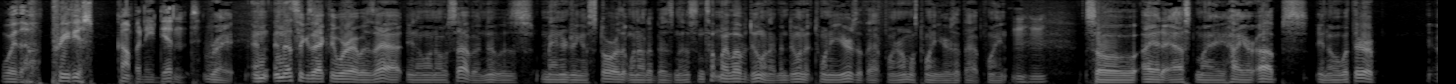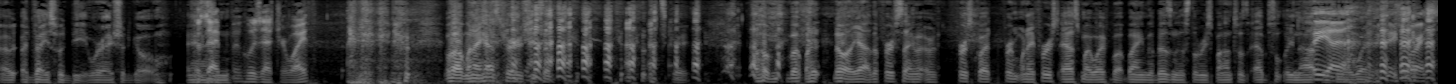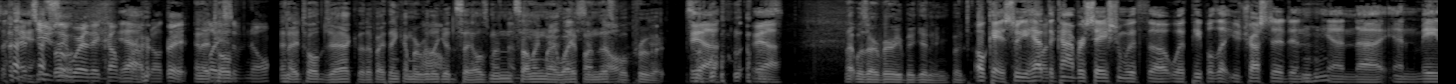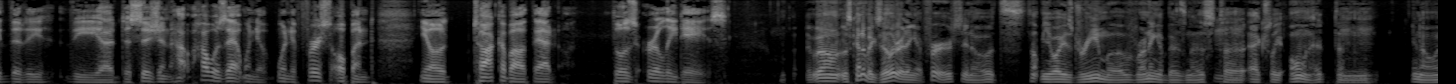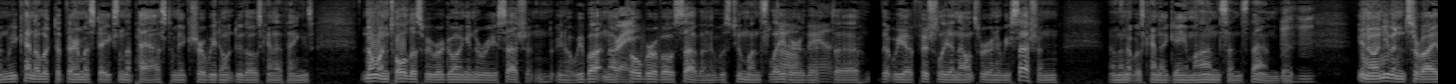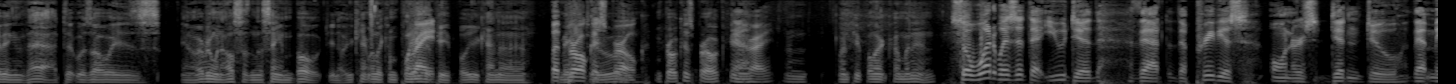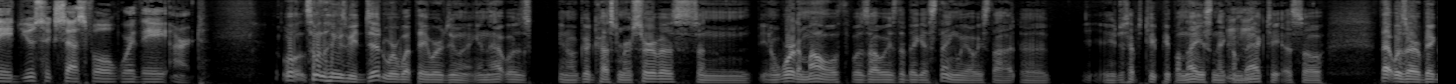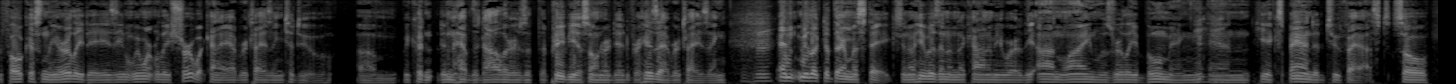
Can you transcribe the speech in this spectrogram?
where the previous company didn't. Right. And and that's exactly where I was at, you know, in 07. It was managing a store that went out of business and something I love doing. I've been doing it 20 years at that point, or almost 20 years at that point. Mhm. So I had asked my higher ups, you know, what their uh, advice would be, where I should go. Was that who's that? Your wife? well, when I asked her, she said, "That's great." Um, but when, no, yeah, the first time, or first que- when I first asked my wife about buying the business, the response was absolutely not. Yeah. no way. Of course. That's usually where they come from, don't they? right. And I told of no. and I told Jack that if I think I'm a really Wow. good salesman, selling my wife on this no. will prove it. Yeah. Yeah. That was our very beginning, but Okay, so you had the conversation with uh, with people that you trusted and Mhm. and uh, and made the the, the uh, decision. How how was that when you when it first opened? You know, talk about that those early days. Well, it was kind of exhilarating at first. You know, it's something you always dream of running a business to Mhm. actually own it, and you know, and we kind of looked at their mistakes in the past to make sure we don't do those kind of things. No one told us we were going into recession. You know, we bought in Right. October of 07. It was two months later Oh, that uh, that we officially announced we were in a recession, and then it was kind of game on since then. But Mhm. you know, and even surviving that, it was always you know everyone else is in the same boat. You know, you can't really complain Right. to people. You kind of But broke is broke. Broke is broke. Yeah. Yeah, Right. And when people aren't coming in. So what was it that you did that the previous owners didn't do that made you successful where they aren't? Well, some of the things we did were what they were doing, and that was you know good customer service and you know word of mouth was always the biggest thing. We always thought uh, you just have to treat people nice, and they come Mhm. back to you. So that was our big focus in the early days. Even we weren't really sure what kind of advertising to do. Um, we couldn't didn't have the dollars that the previous owner did for his advertising, Mhm. and we looked at their mistakes. You know, he was in an economy where the online was really booming, Mhm. and he expanded too fast. So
